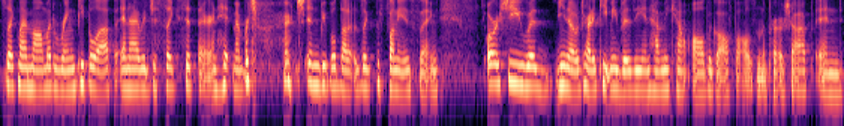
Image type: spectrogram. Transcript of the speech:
So like my mom would ring people up and I would just like sit there and hit member charge and people thought it was like the funniest thing or she would, you know, try to keep me busy and have me count all the golf balls in the pro shop and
